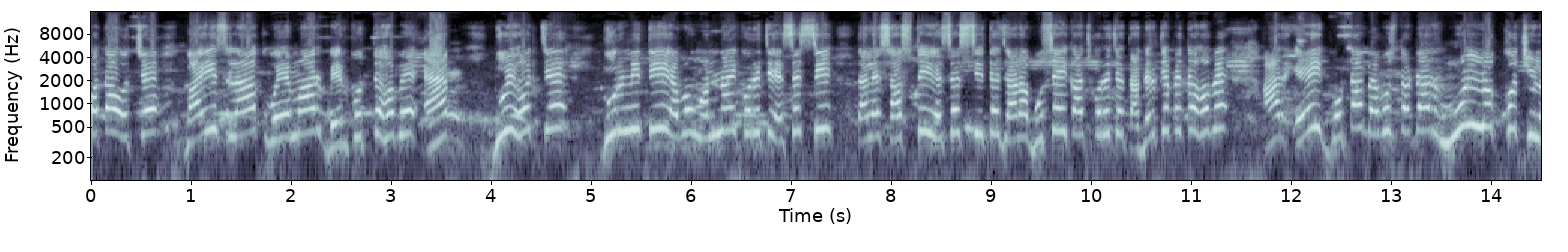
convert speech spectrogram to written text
কথা হচ্ছে বাইশ লাখ ওয়েমার বের করতে হবে। এক। দুই হচ্ছে দুর্নীতি এবং অন্যায় করেছে এসএসসি। তাহলে শাস্তি এসএসসি তে যারা বসেই কাজ করেছে, তাদেরকে পেতে হবে। আর এই গোটা ব্যবস্থাটার মূল লক্ষ্য ছিল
